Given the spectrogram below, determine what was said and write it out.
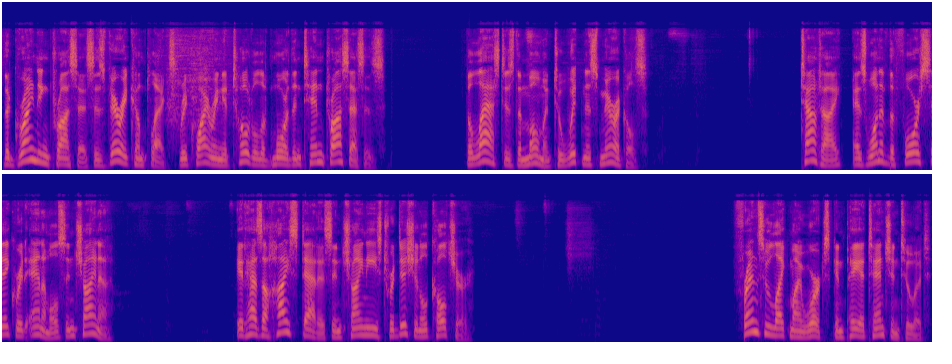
The grinding process is very complex, requiring a total of more than 10 processes. The last is the moment to witness miracles. Taotie, as one of the four sacred animals in China. It has a high status in Chinese traditional culture. Friends who like my works can pay attention to it.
